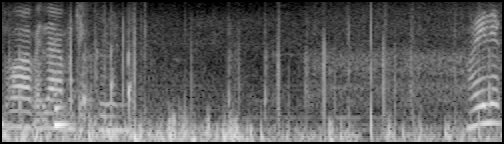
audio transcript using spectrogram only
เพราะว่าเวลามันจะเกิน เฮ้ยเล็ก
